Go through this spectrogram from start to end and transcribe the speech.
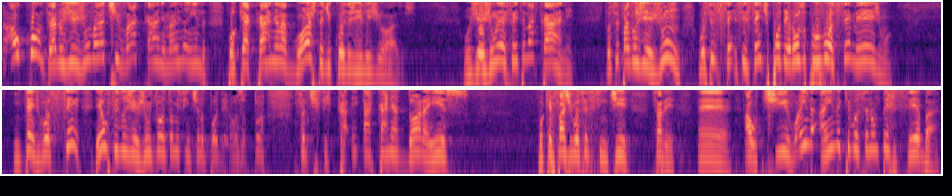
Ao contrário, o jejum vai ativar a carne mais ainda. Porque a carne ela gosta de coisas religiosas. O jejum é feito na carne. Então você faz um jejum, você se sente poderoso por você mesmo. Entende? Você, eu fiz um jejum, então eu estou me sentindo poderoso, eu estou santificado. E a carne adora isso. Porque faz você se sentir, sabe, é, altivo, ainda, ainda que você não perceba.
